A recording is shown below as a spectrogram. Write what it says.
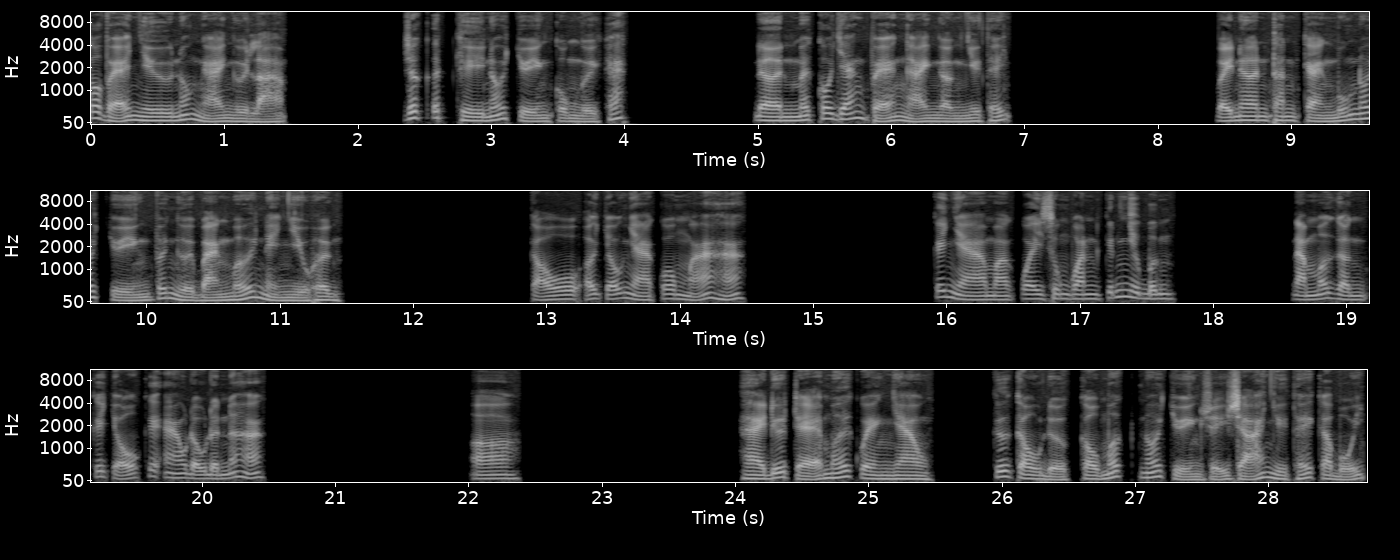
Có vẻ như nó ngại người lạ. Rất ít khi nói chuyện cùng người khác Nên mới có dáng vẻ ngại ngần như thế. Vậy nên Thanh càng muốn nói chuyện với người bạn mới này nhiều hơn. Cậu ở chỗ nhà của ông Mã hả? Cái nhà mà quay xung quanh kính như bưng. Nằm ở gần cái chỗ cái ao đầu đình đó hả? Ờ. Hai đứa trẻ mới quen nhau, Cứ câu được câu mất nói chuyện rỉ rả như thế cả buổi.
